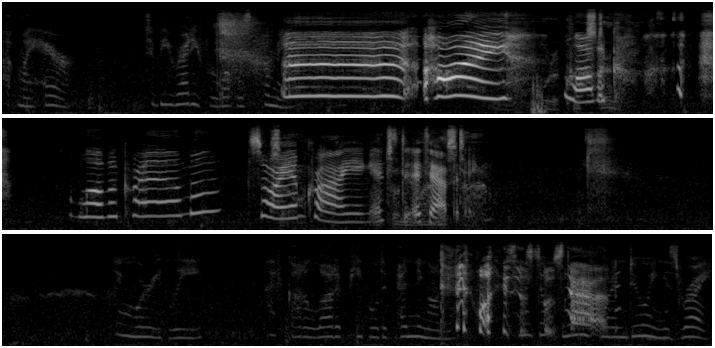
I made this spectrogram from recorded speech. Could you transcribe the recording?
cut my hair. To be ready for what was coming. Uh, hi! Or a Lava cr- Lava crab. Sorry, So, I'm crying. It's What's on your it's happening. time? I'm worried, Lee. I've got a lot of people depending on me. Why is I this so don't know if sad? what I'm doing is right.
